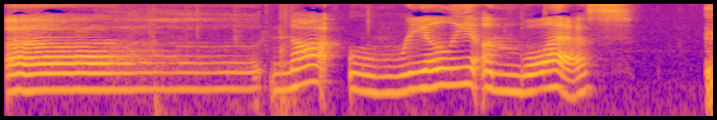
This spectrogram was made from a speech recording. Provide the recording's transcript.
Uh, not really, unless.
